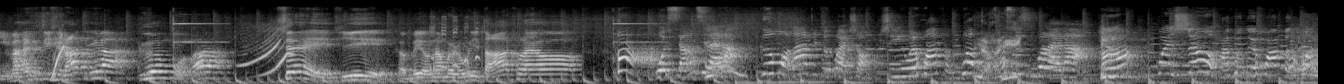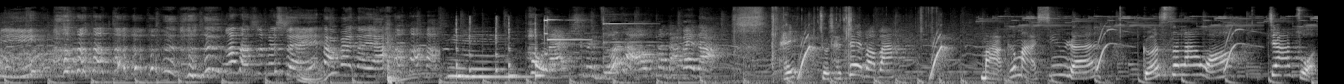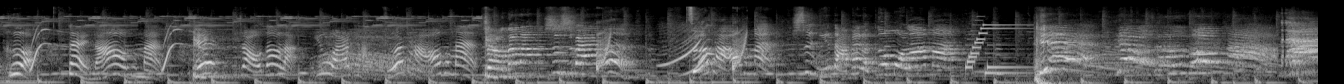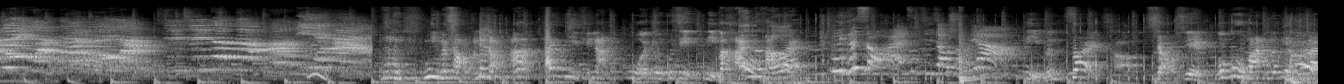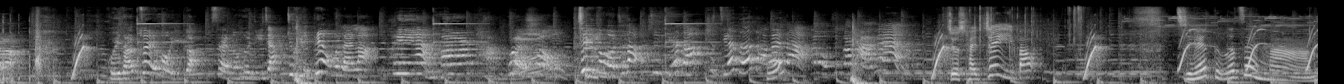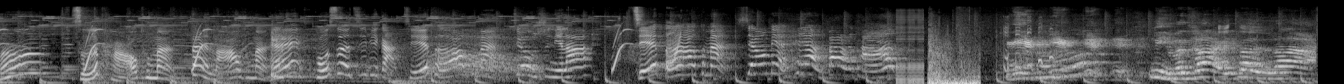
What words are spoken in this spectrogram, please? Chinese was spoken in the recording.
你们还是继续答题吧。哥莫拉，这题可没有那么容易答出来哦。哦，我想起来了，哥莫拉这个怪兽是因为花粉过敏才飞行过来的。啊，怪兽还会对花粉过敏？那他是被谁打败的呀？嗯，后来是被泽塔奥特曼打败的。嘿，就差这包吧。马格玛星人、格斯拉王、加佐特、你们还能答对。你跟小孩子计较什么呀？你们再吵，小心我不把你们变回来了。回答最后一个，赛伦和迪迦就可以变回来了。黑暗巴尔坦怪兽，这个我知道，是杰德，是杰德打败的。那我去找卡看。就拆这一包。杰德在哪呢？泽塔奥特曼、戴拿奥特曼，哎，红色鸡皮嘎，杰德奥特曼就是你啦！杰德们太笨了。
